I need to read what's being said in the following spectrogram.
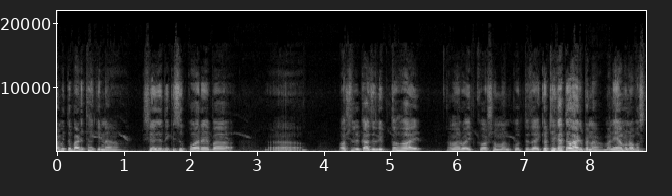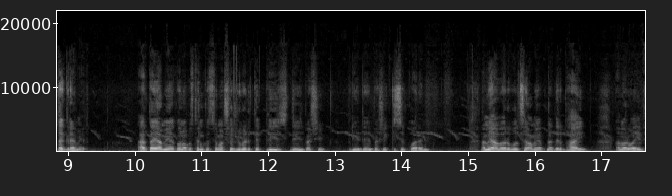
আমি তো বাড়ি থাকি না, সে যদি কিছু করে বা অশ্লীল কাজে লিপ্ত হয়, আমার ওয়াইফকে অসম্মান করতে যায়, কেউ ঠেকাতেও আসবে না। মানে এমন অবস্থা গ্রামের। আর তাই আমি এখন অবস্থান করছি আমার শ্বশুরবাড়িতে। প্লিজ দেশবাসী, প্রিয় দেশবাসী, কিছু করেন। আমি আবারও বলছি, আমি আপনাদের ভাই, আমার ওয়াইফ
